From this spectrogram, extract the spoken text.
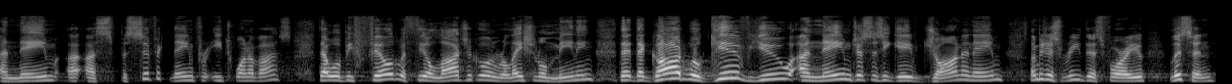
a name, a, specific name for each one of us that will be filled with theological and relational meaning, that, that God will give you a name just as he gave John a name. Let me just read this for you. Listen,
